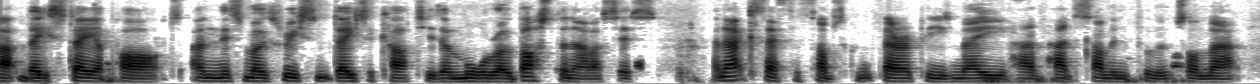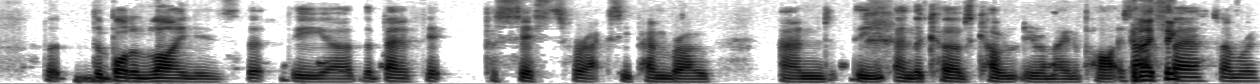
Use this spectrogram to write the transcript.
uh, they stay apart. And this most recent data cut is a more robust analysis, and access to subsequent therapies may have had some influence on that. But the bottom line is that the uh, the benefit persists for axi-pembro, and the and the curves currently remain apart. Is that a think, fair summary?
